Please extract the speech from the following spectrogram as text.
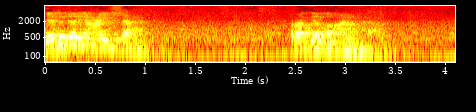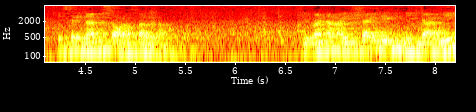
yaitu dari Aisyah radhiyallahu anha, istri Nabi SAW. Di mana Aisyah ini dinikahi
